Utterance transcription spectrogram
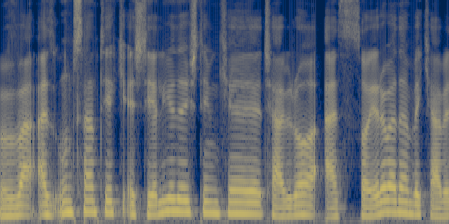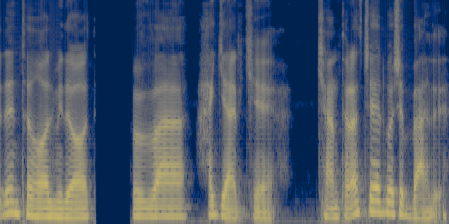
و از اون سمت یک HDL داشتیم که چربی رو از سایر بدن به کبد انتقال می‌داد و اگر که کمتر از 40 باشه بده.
